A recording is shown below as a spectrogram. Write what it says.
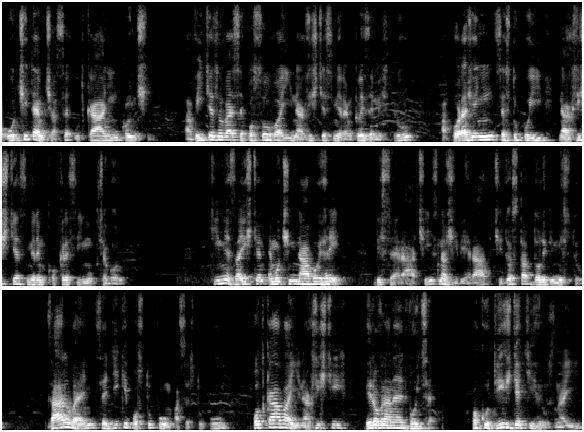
určitém čase utkání končí a vítězové se posouvají na hřiště směrem k Lize mistrů a poražení sestupují na hřiště směrem k okresnímu přeboru. Tím je zajištěn emoční náboj hry, kdy se hráči snaží vyhrát či dostat do ligy mistrů. Zároveň se díky postupům a sestupům potkávají na hřištích vyrovnané dvojce. Pokud již děti hru znají,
